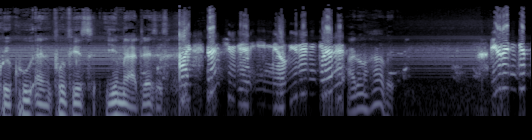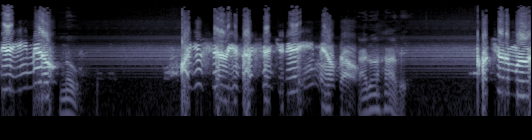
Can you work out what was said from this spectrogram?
Kweku and Fufi's email addresses. I sent you their email. You didn't get it? I don't have it. You didn't get their email? No, Are you serious? I sent you their email, though. I don't have it. Oh, Chudamont,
